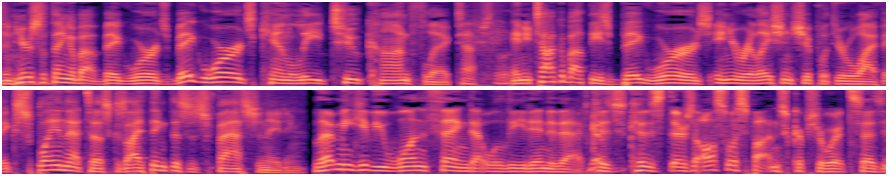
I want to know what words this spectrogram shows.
And here's the thing about big words big words can lead to conflict. Absolutely. And you talk about these big words in your relationship with your wife. Explain that to us because I think this is fascinating. Let me give you one thing that will lead into that because there's also a spot in scripture where it says,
